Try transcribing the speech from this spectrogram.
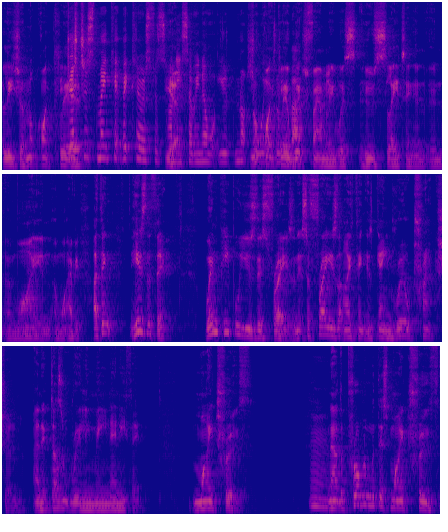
Alicia, I'm not quite clear. Just, just make it a bit clearer for us, honey, Yeah. so we know what you're not sure not quite clear about. which family was who's slating and, and, and why and, and what have you. I think here's the thing. When people use this phrase, and it's a phrase that I think has gained real traction and it doesn't really mean anything. My truth. Hmm. Now, the problem with this my truth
